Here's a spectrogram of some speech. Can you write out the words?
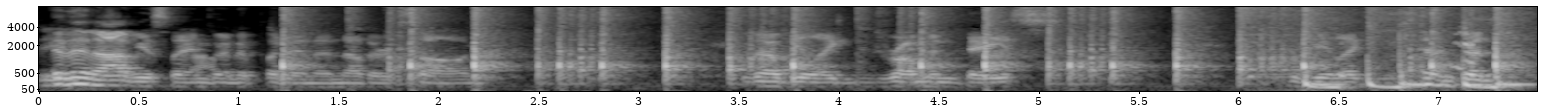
And then obviously I'm going to put in another song. That'll be like drum and bass. It'll be like dun dun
